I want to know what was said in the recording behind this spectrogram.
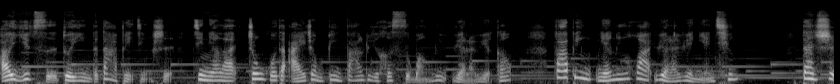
而与此对应的大背景是，近年来中国的癌症并发率和死亡率越来越高，发病年龄化越来越年轻。但是，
